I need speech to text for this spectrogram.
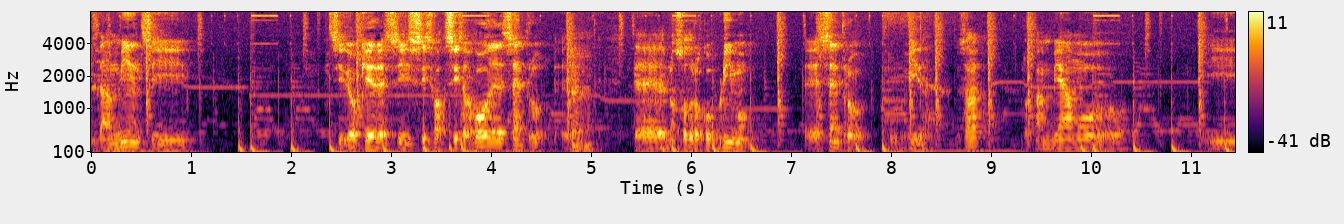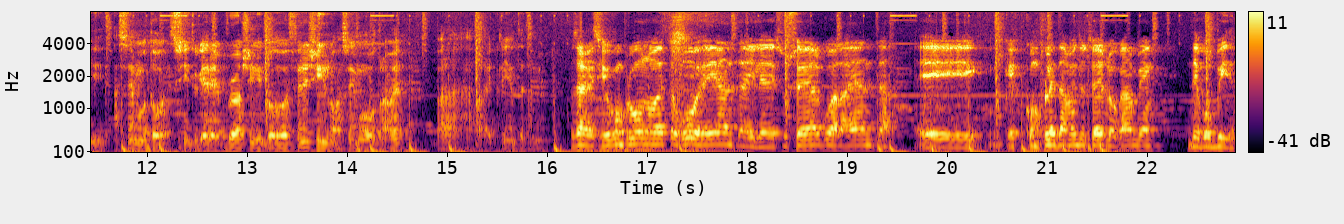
y también si, si Dios quiere, si, si, si se jode el centro, eh, eh, nosotros cubrimos el centro por vida, ¿sabes? Lo cambiamos y hacemos todo, si tú quieres brushing y todo el finishing, lo hacemos otra vez para, para, el cliente también. O sea que si yo compro uno de estos juegos de llanta y le sucede algo a la llanta, eh, que es completamente ustedes lo cambian de por vida,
